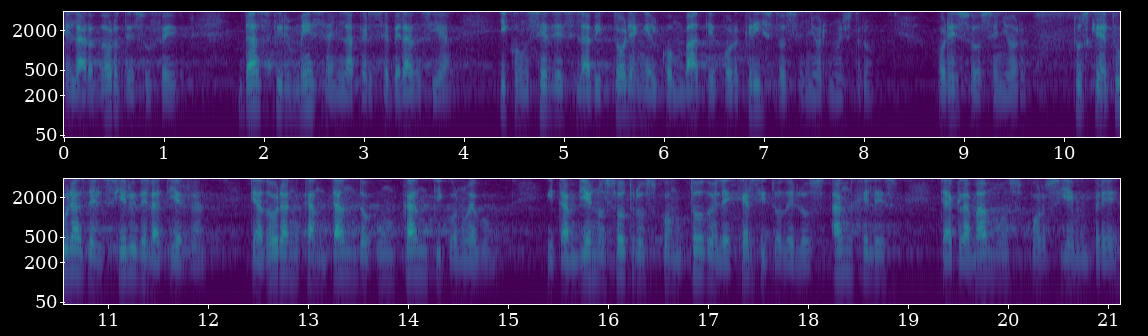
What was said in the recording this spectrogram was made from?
el ardor de su fe, das firmeza en la perseverancia y concedes la victoria en el combate por Cristo, Señor nuestro. Por eso, Señor, tus criaturas del cielo y de la tierra te adoran cantando un cántico nuevo, y también nosotros con todo el ejército de los ángeles te aclamamos por siempre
